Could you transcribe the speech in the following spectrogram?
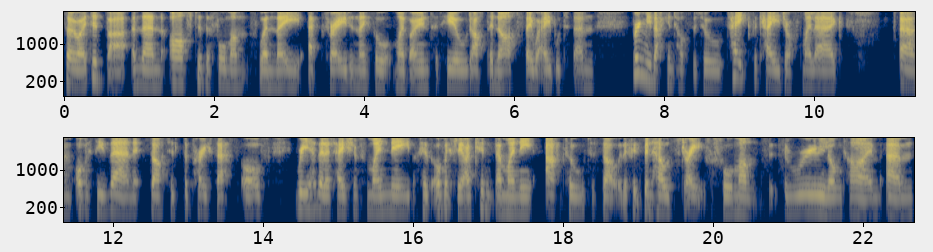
so I did that, and then after the four months, when they X-rayed and they thought my bones had healed up enough, they were able to then bring me back into hospital, take the cage off my leg. Um, obviously, then it started the process of rehabilitation for my knee because obviously I couldn't bend my knee at all to start with. If it's been held straight for four months, it's a really long time. Um,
